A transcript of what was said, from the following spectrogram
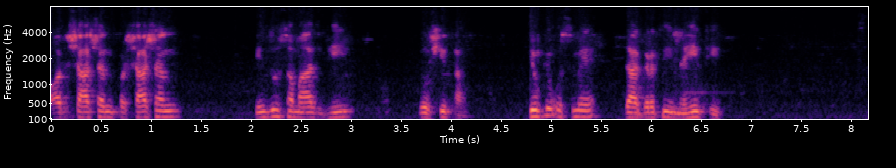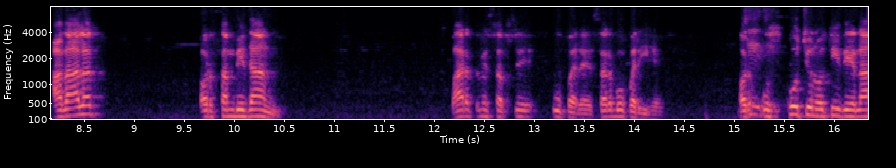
और शासन, प्रशासन, हिंदू समाज भी दोषी था। क्योंकि उसमें जागृति नहीं थी। अदालत और संविधान भारत में सबसे ऊपर है सर्वोपरि है। और उसको चुनौती देना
